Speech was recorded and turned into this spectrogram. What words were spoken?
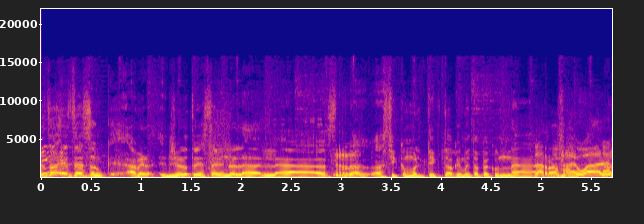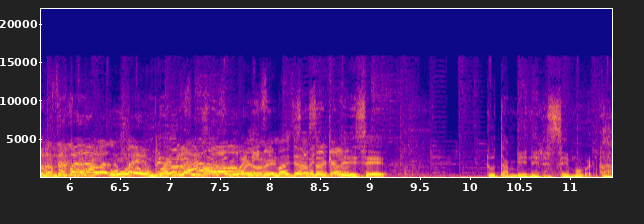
Esto, esto es un... A ver, yo el otro día estaba viendo la, así como el TikTok y me topé con una... La Rosa de Guadalupe. La Rosa de Guadalupe. Un, un video de la Rosa de Guadalupe donde yo se me acerca y le dice... Tú también eres emo, ¿verdad?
